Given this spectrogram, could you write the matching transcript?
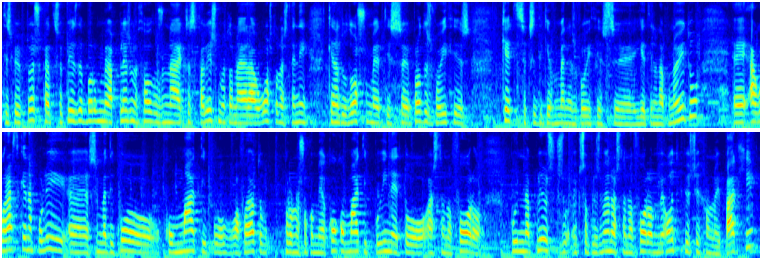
τις περιπτώσεις κατά τις οποίες δεν μπορούμε με απλές μεθόδους να εξασφαλίσουμε τον αεραγωγό στον ασθενή και να του δώσουμε τις ε, πρώτες βοήθειες και τις εξειδικευμένες ειδικευμένες βοήθειες ε, για την αναπνοή του. Ε, αγοράστηκε ένα πολύ ε, σημαντικό κομμάτι που αφορά το προνοσοκομιακό κομμάτι που είναι το ασθενοφόρο, που είναι ένα πλήρως εξοπλισμένο ασθενοφόρο με ό,τι πιο σύγχρονο υπάρχει.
